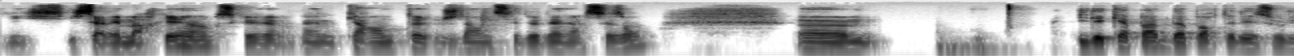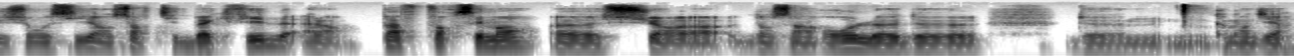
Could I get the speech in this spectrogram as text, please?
il savait marquer, hein, parce qu'il a quand même 40 touchdowns ces deux dernières saisons. Euh, il est capable d'apporter des solutions aussi en sortie de backfield. Alors, pas forcément euh, sur, dans un rôle de, comment dire,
